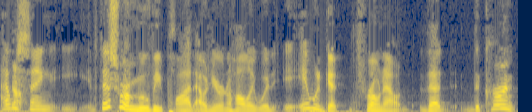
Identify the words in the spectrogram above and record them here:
I was yeah. saying, if this were a movie plot out here in Hollywood, it, it would get thrown out. That the current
